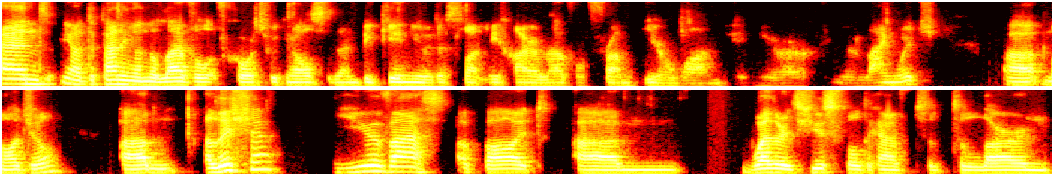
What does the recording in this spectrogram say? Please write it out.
and you know, depending on the level, of course, we can also then begin you at a slightly higher level from year one in your, in your language uh, module. Um, Alicia, you have asked about um, whether it's useful to kind of to, to learn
